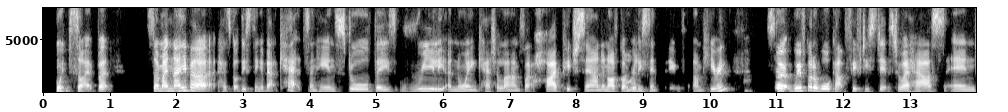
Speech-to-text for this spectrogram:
website, but so my neighbor has got this thing about cats and he installed these really annoying cat alarms, like high pitched sound. And I've got really Oh. sensitive um, hearing. So we've got to walk up 50 steps to our house and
